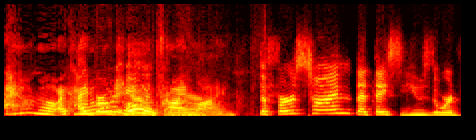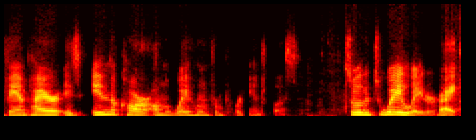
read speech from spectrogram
I don't know. I kind of wrote it to make a down somewhere. timeline. The first time that they use the word vampire is in the car on the way home from Port Angeles. So it's way later. Right.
